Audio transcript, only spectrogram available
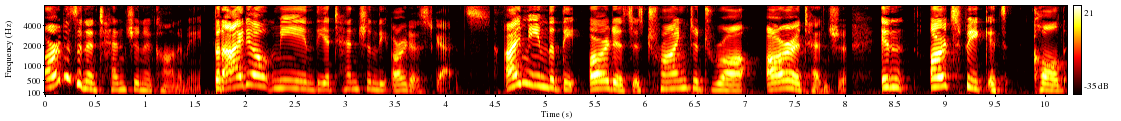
Art is an attention economy, but I don't mean the attention the artist gets. I mean that the artist is trying to draw our attention. In art speak, it's called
